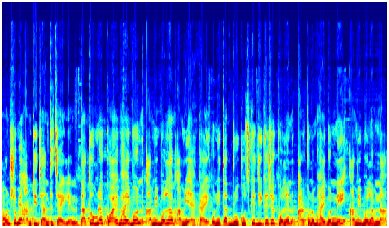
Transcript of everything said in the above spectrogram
এমন সময় আন্টি জানতে চাইলেন, তা তোমরা কয় ভাই বোন আমি বললাম, আমি একাই। উনি তার ব্রুকুচকে জিজ্ঞাসা করলেন, আর কোনো ভাই বোন নেই? আমি বললাম, না।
